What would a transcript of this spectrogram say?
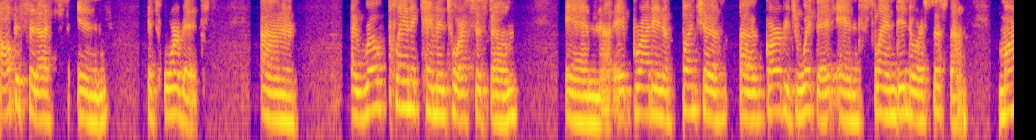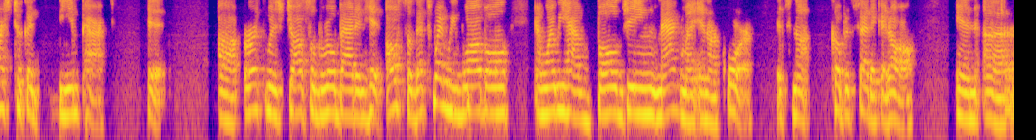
opposite us in its orbits. Um, a rogue planet came into our system and uh, it brought in a bunch of uh, garbage with it and slammed into our system. Mars took a, the impact hit. Uh, Earth was jostled real bad and hit also. That's why we wobble and why we have bulging magma in our core. It's not copacetic at all. And uh,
